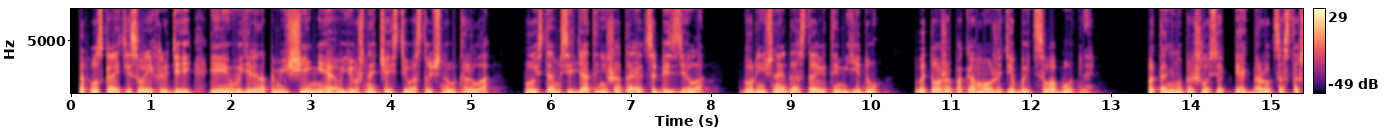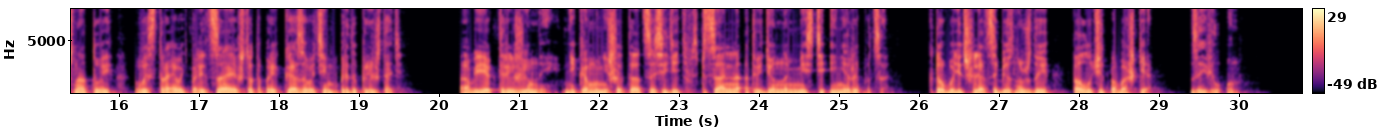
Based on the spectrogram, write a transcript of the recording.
Отпускайте своих людей, и им выделено помещение в южной части восточного крыла. Пусть там сидят и не шатаются без дела. Горничная доставит им еду. Вы тоже пока можете быть свободны». Потанину пришлось опять бороться с тошнотой, выстраивать полицаев, что-то приказывать им, предупреждать. Объект режимный, никому не шататься, сидеть в специально отведенном месте и не рыпаться. Кто будет шляться без нужды, получит по башке, заявил он.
